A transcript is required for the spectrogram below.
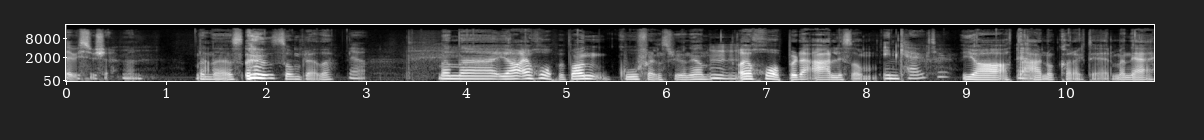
det visste hun ikke. Men Men ja. sånn ble det. Ja. Men uh, ja, jeg håper på en god Friends reunion. Mm. Og jeg håper det er liksom in character. Ja, at det Ja. er nok karakter. Men jeg,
